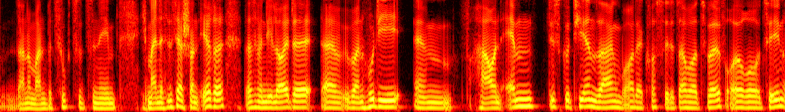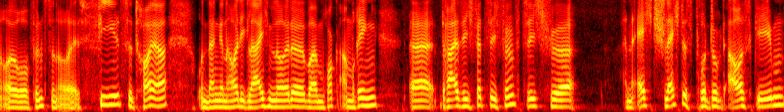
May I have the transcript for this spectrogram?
da nochmal einen Bezug zuzunehmen. Ich meine, es ist ja schon irre, dass wenn die Leute äh, über ein Hoodie im H&M diskutieren, sagen, boah, der kostet jetzt aber 12 Euro, 10 Euro, 15 Euro, ist viel zu teuer und dann genau die gleichen Leute beim Rock am Ring äh, 30, 40, 50 für ein echt schlechtes Produkt ausgeben,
